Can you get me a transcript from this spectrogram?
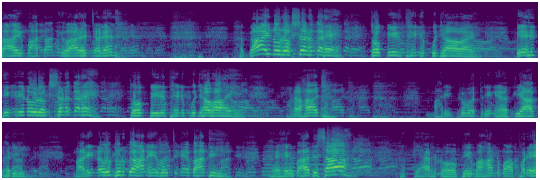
ગાય માતાની વારે ચડે ને, ગાયનું રક્ષણ કરે તો પીર થઈને પૂજાવાય. બેન દીકરીનું રક્ષણ કરે તો પીર થઈને પૂજાવાય. પણ આજ મારી ગવત્રીને હત્યા કરી, મારી નવદુર્ગાને વચને બાંધી. હે બાદશાહ ત્યારનો અભિમાનમાં ફરે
